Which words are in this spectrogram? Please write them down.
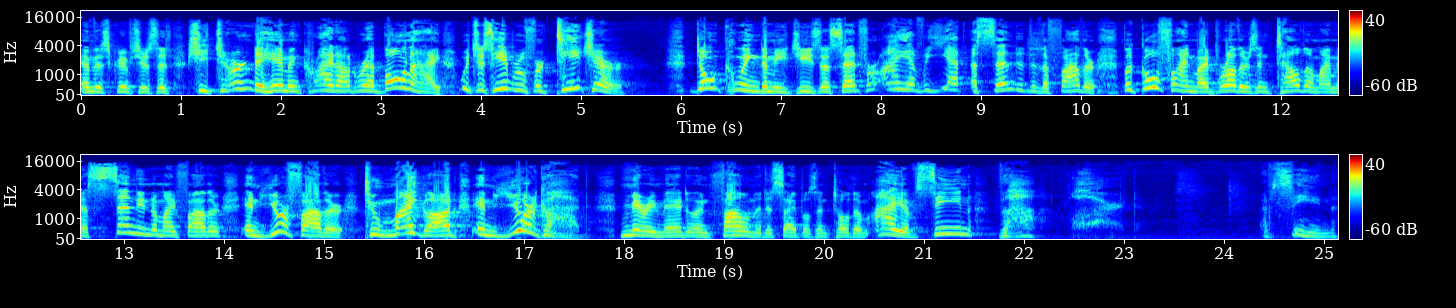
And the scripture says, she turned to him and cried out, Rabboni, which is Hebrew for teacher. Don't cling to me, Jesus said, for I have yet ascended to the Father. But go find my brothers and tell them I'm ascending to my Father and your Father, to my God and your God. Mary Magdalene found the disciples and told them, I have seen the Lord. I've seen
